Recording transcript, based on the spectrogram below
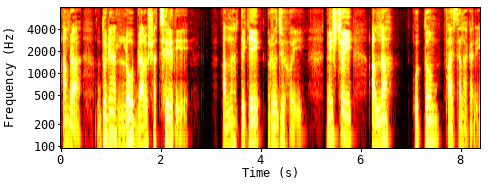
আমরা দুনিয়ার লোভ লালসা ছেড়ে দিয়ে আল্লাহর দিকে রুজু হই। নিশ্চয়ই আল্লাহ উত্তম ফায়সালাকারী।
